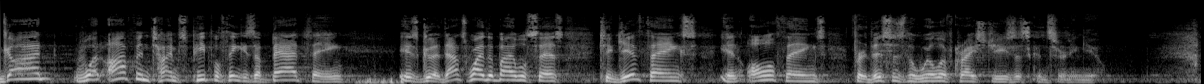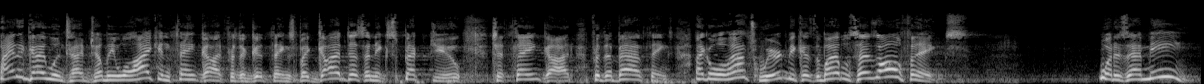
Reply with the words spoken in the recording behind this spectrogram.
God, what oftentimes people think is a bad thing is good. That's why the Bible says to give thanks in all things, for this is the will of Christ Jesus concerning you. I had a guy one time tell me, well, I can thank God for the good things, but God doesn't expect you to thank God for the bad things. I go, well, that's weird because the Bible says all things. What does that mean?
